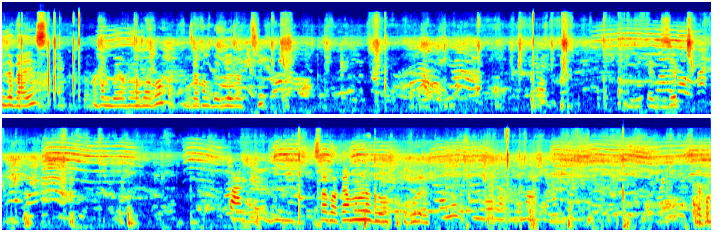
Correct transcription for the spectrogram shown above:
এই যে গাইস এখন বের হয়ে যাব যখন বেরিয়ে যাচ্ছি। এক্সিট সাফা কেমন লাগল ঘুরে? এখন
